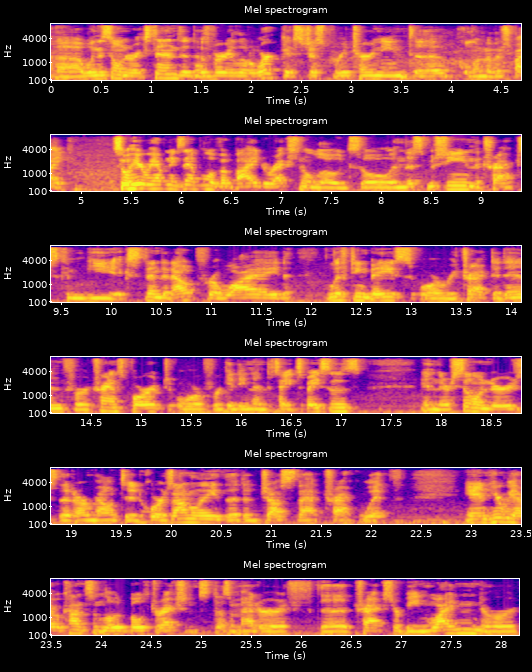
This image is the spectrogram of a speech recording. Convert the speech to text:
Uh, when the cylinder extends, it does very little work. It's just returning to pull another spike. So here we have an example of a bidirectional load. So in this machine, the tracks can be extended out for a wide lifting base or retracted in for transport or for getting into tight spaces. And there's cylinders that are mounted horizontally that adjust that track width. And here we have a constant load both directions. Doesn't matter if the tracks are being widened or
